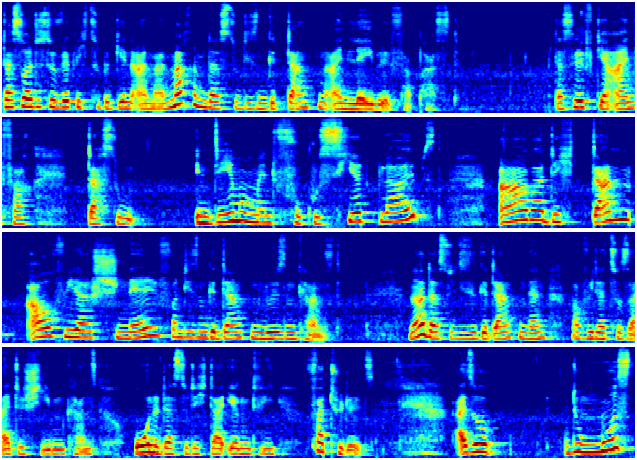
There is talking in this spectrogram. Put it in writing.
Das solltest du wirklich zu Beginn einmal machen, dass du diesen Gedanken ein Label verpasst. Das hilft dir einfach, dass du in dem Moment fokussiert bleibst, aber dich dann auch wieder schnell von diesen Gedanken lösen kannst. Ne, dass du diese Gedanken dann auch wieder zur Seite schieben kannst, ohne dass du dich da irgendwie vertüdelst. Also du musst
